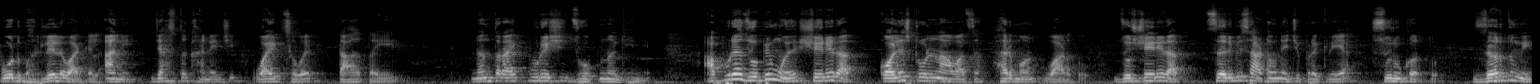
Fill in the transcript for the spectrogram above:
पोट भरलेलं वाटेल आणि जास्त खाण्याची वाईट सवय टाळता येईल. नंतर आहे पुरेशी झोप न घेणे. अपुऱ्या झोपेमुळे शरीरात कोलेस्ट्रॉल नावाचं हार्मोन वाढतो. जो शरीरात चरबी साठवण्याची प्रक्रिया सुरू करतो. जर तुम्ही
